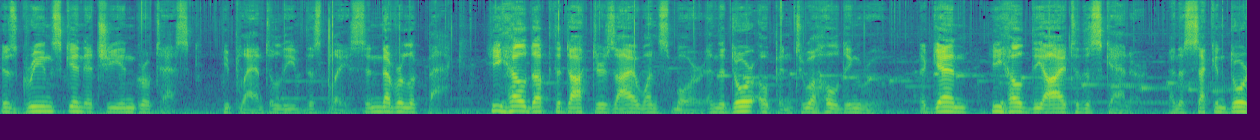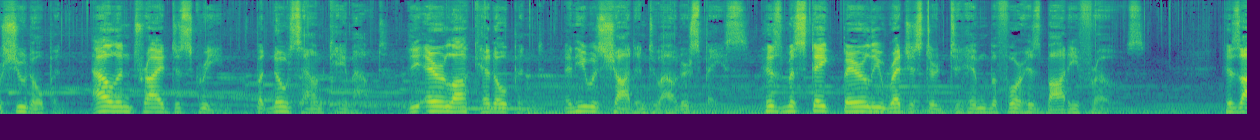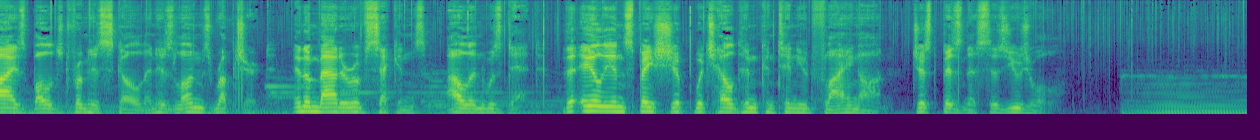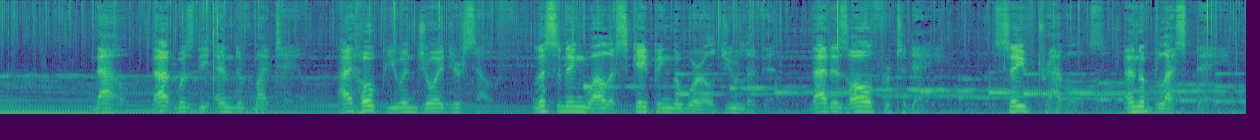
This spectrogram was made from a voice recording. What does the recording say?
His green skin itchy and grotesque. He planned to leave this place and never look back. He held up the doctor's eye once more, and the door opened to a holding room. Again, he held the eye to the scanner, and a second door chute open. Alan tried to scream, but no sound came out. The airlock had opened, and he was shot into outer space. His mistake barely registered to him before his body froze. His eyes bulged from his skull and his lungs ruptured. In a matter of seconds, Alan was dead. The alien spaceship which held him continued flying on, just business as usual. Now, that was the end of my tale. I hope you enjoyed yourself, listening while escaping the world you live in. That is all for today. Safe travels and a blessed day.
